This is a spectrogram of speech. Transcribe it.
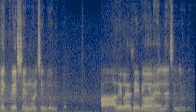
டெக்கரேஷன் மாதிரி செஞ்சு கொடுப்போம் அதெல்லாம் செய்கிறீங்க எல்லாம் செஞ்சு கொடுப்போம்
